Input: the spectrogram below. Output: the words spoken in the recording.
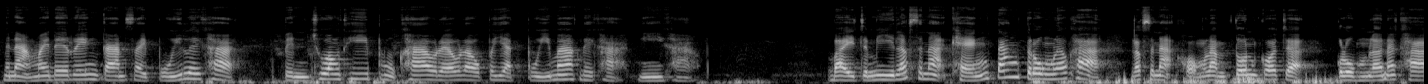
แม่นางไม่ได้เร่งการใส่ปุ๋ยเลยค่ะ เป็นช่วงที่ปลูกข้าวแล้วเราประหยัดปุ๋ยมากเลยค่ะ นี่ค่ะ ใบจะมีลักษณะแข็งตั้งตรงแล้วค่ะ ลักษณะของลำต้นก็จะกลมแล้วนะคะ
